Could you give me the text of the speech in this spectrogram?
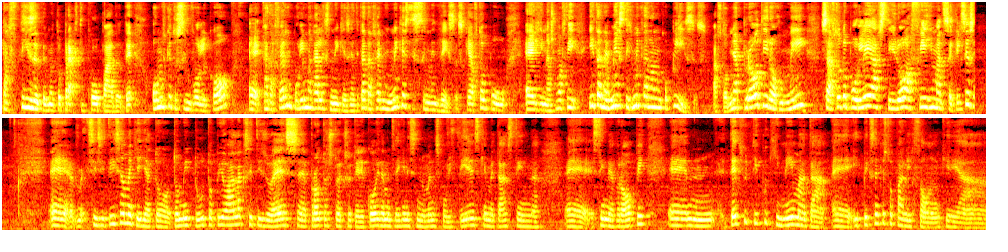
ταυτίζεται με το πρακτικό πάντοτε, όμως και το συμβολικό ε, καταφέρνει πολύ μεγάλες νίκες. Γιατί καταφέρνει νίκες στις συνειδήσεις. Και αυτό που έγινε, ας πούμε, αυτή ήταν μια στιγμή κανονικοποίησης. Αυτό, μια πρώτη ρογμή σε αυτό το πολύ αυστηρό αφήγημα της Εκκλησίας. Ε, συζητήσαμε και για το, το Me Too, το οποίο άλλαξε τις ζωές ε, πρώτα στο εξωτερικό, είδαμε τι έγινε στις Ηνωμένες Πολιτείες και μετά στην, ε, στην Ευρώπη. Ε, τέτοιου τύπου κινήματα ε, υπήρξαν και στο παρελθόν, κυρία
